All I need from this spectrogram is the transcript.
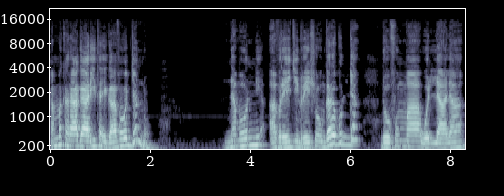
Amma karaa gaarii ta'e gaafa hojjannu namoonni abireejiin reeshoon gara guddaa doofummaa wallaalaa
